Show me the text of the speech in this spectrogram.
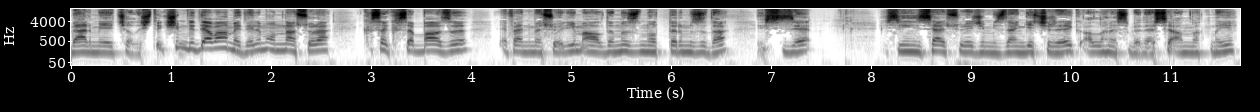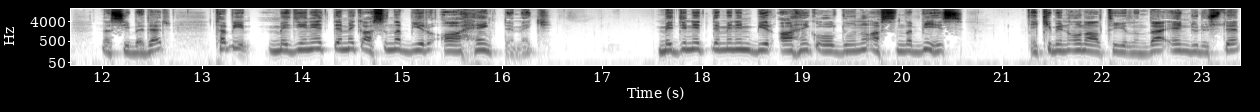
vermeye çalıştık. Şimdi devam edelim. Ondan sonra kısa kısa bazı efendime söyleyeyim aldığımız notlarımızı da size zihinsel sürecimizden geçirerek Allah nasip ederse anlatmayı nasip eder. Tabi medeniyet demek aslında bir ahenk demek. Medeniyet demenin bir ahenk olduğunu aslında biz 2016 yılında Endülüs'te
